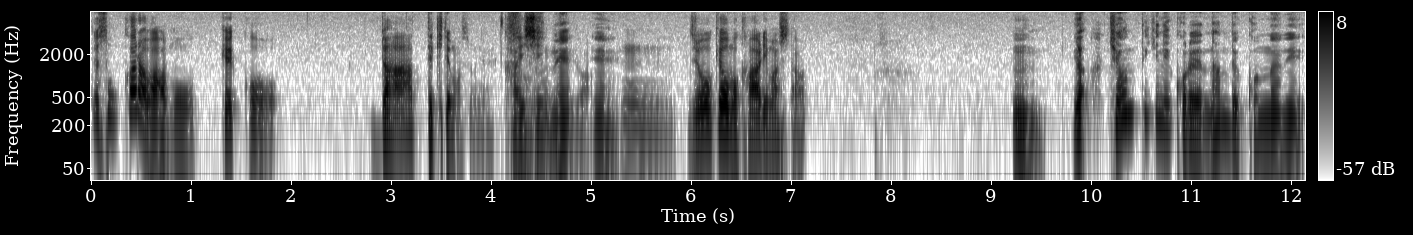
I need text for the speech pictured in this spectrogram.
でそこからはもう結構ダーってきてますよね。快進撃が、ね。ええ。うん、状況も変わりました？うん、いや基本的にこれなんでこんなに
